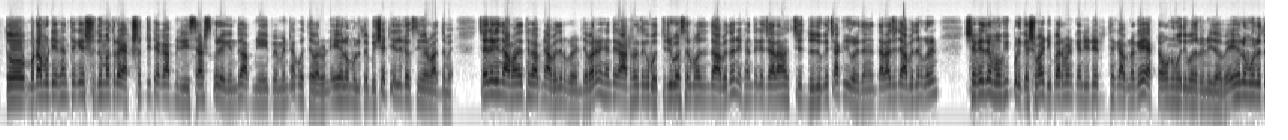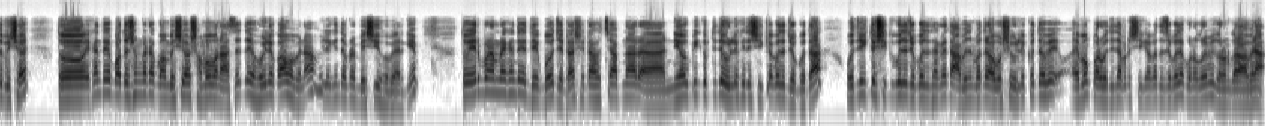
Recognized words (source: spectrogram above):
তো মোটামুটি এখান থেকে শুধুমাত্র একষট্টি টাকা আপনি রিসার্চ করে কিন্তু আপনি এই পেমেন্টটা করতে পারবেন। এই হলো মূলত বিষয় টেলিটক সিমের মাধ্যমে। চাইলে কিন্তু আমাদের থেকে আপনি আবেদন করে নিতে পারেন। এখান থেকে আঠারো থেকে বত্রিশ বছর পর্যন্ত আবেদন। এখান থেকে যারা হচ্ছে দুদুকে চাকরি করে থাকেন, তারা যদি আবেদন করেন, সেক্ষেত্রে মৌখিক পরীক্ষার সময় ডিপার্টমেন্ট ক্যান্ডিডেট থেকে আপনাকে একটা অনুমতিপত্র নিতে হবে। এই হলো মূলত বিষয়। তো এখান থেকে পদের সংখ্যাটা কম বেশি হওয়ার সম্ভাবনা আছে। তো হইলে কম হবে না, হইলে কিন্তু আপনার বেশি হবে আর কি তো এরপর আমরা এখান থেকে দেখব যেটা, সেটা হচ্ছে আপনার নিয়োগ বিজ্ঞপ্তিতে উল্লেখিত শিক্ষাগত যোগ্যতা। অতিরিক্ত শিক্ষাগত যোগ্যতা থাকলে তা আবেদনপত্রে অবশ্যই উল্লেখ করতে হবে এবং পরবর্তীতে আপনার শিক্ষাগত যোগ্যতা কোনো ক্রমেই গ্রহণ করা হবে না।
